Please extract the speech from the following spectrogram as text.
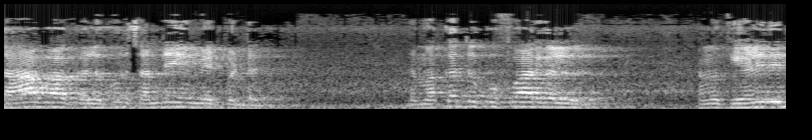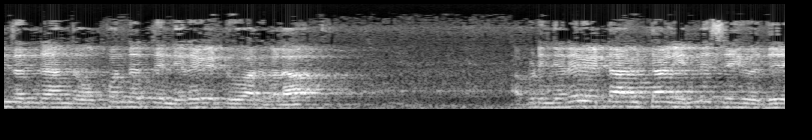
சஹாபாக்களுக்கு ஒரு சந்தேகம் ஏற்பட்டது. இந்த மக்கத்து குஃபார்கள் நமக்கு எழுதி தந்த அந்த ஒப்பந்தத்தை நிறைவேற்றுவார்களா? அப்படி நிறைவேற்றாவிட்டால் என்ன செய்வது?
